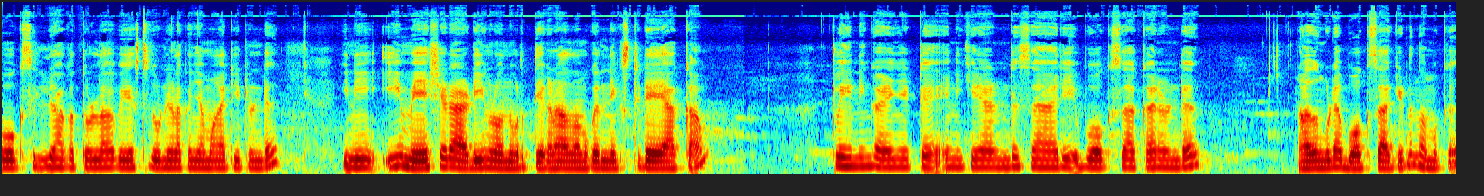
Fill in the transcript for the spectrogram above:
ബോക്സിന്റെ അകത്തുള്ള വേസ്റ്റ് തുണികളൊക്കെ ഞാൻ മാറ്റിയിട്ടുണ്ട്. ഇനി ഈ മേശയുടെ അടിയും കൂടെ ഒന്ന് വൃത്തിയാക്കണം. അത് നമുക്ക് നെക്സ്റ്റ് ഡേ ആക്കാം. ക്ലീനിങ് കഴിഞ്ഞിട്ട് എനിക്ക് രണ്ട് സാരി ബോക്സ് ആക്കാനുണ്ട്. അതും കൂടെ ബോക്സ് ആക്കിയിട്ട് നമുക്ക്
